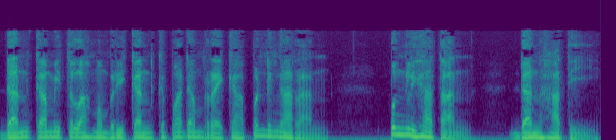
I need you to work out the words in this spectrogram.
Dan kami telah memberikan kepada mereka pendengaran, penglihatan, dan hati.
